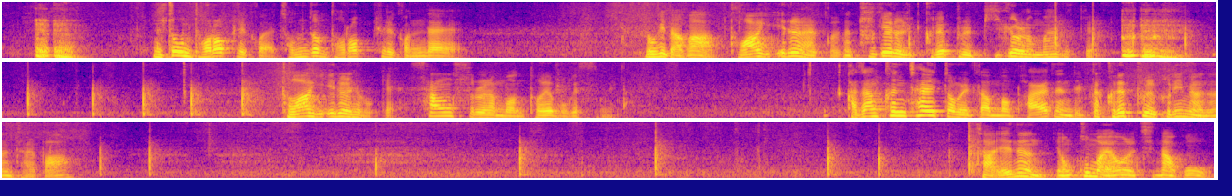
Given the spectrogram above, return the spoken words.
근데 조금 더럽힐 거야. 점점 더럽힐 건데 여기다가 더하기 1을 할 거야. 그러니까 두 개를 그래프를 비교를 한번 해볼게요. 더하기 1을 해볼게. 상수를 한번 더해 보겠습니다. 가장 큰 차이점을 일단 한번 봐야 되는데 일단 그래프를 그리면은 잘 봐. 자, 얘는 0,0을 지나고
